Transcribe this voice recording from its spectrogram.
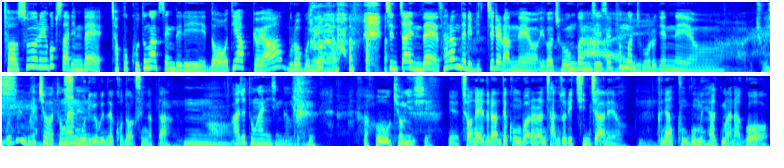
저 27살인데 자꾸 고등학생들이 너 어디 학교야? 물어보네요. 진짜인데 사람들이 믿지를 않네요. 이거 좋은 건지 슬픈 건지 모르겠네요. 좋은 거죠, 이거. 그쵸, 동안은. 27인데 고등학생 같다. 음, 아주 동안이신가 보다. 오경희 씨. 예, 전 애들한테 공부하라는 잔소리 진짜 안 해요. 그냥 궁금해 하기만 하고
